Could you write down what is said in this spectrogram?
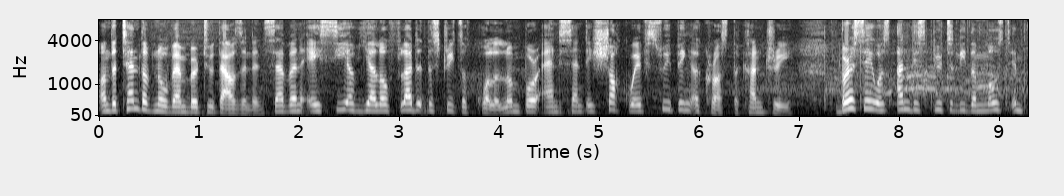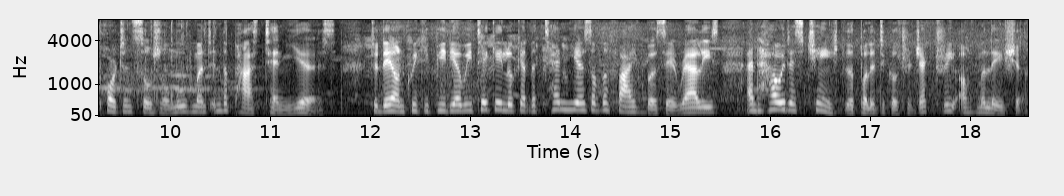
On the 10th of November 2007, a sea of yellow flooded the streets of Kuala Lumpur and sent a shockwave sweeping across the country. Bersih was undisputedly the most important social movement in the past 10 years. Today on Quickiepedia, we take a look at the 10 years of the five Bersih rallies and how it has changed the political trajectory of Malaysia.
